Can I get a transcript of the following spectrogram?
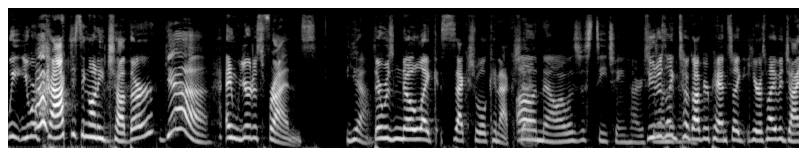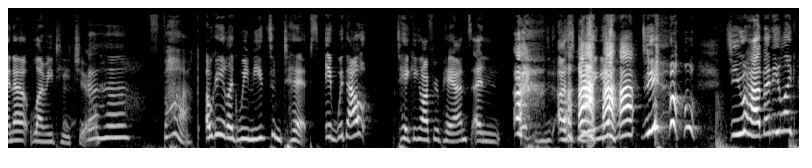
wait, you were practicing on each other, Yeah, and you're just friends. yeah. There was no like sexual connection. Oh no, I was just teaching her. So you just like took off your pants, like, here's my vagina, let me teach you. Uh huh. Fuck. Okay, like we need some tips. If without taking off your pants and us doing it, do you do you have any like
